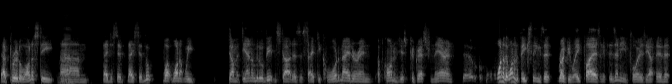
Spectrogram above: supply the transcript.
that brutal honesty, Wow. um, they just said, they said, look, why, why don't we dumb it down a little bit and start as a safety coordinator? And I've kind of just progressed from there. And uh, one of the one of the big things that rugby league players, and if there's any employers out there that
